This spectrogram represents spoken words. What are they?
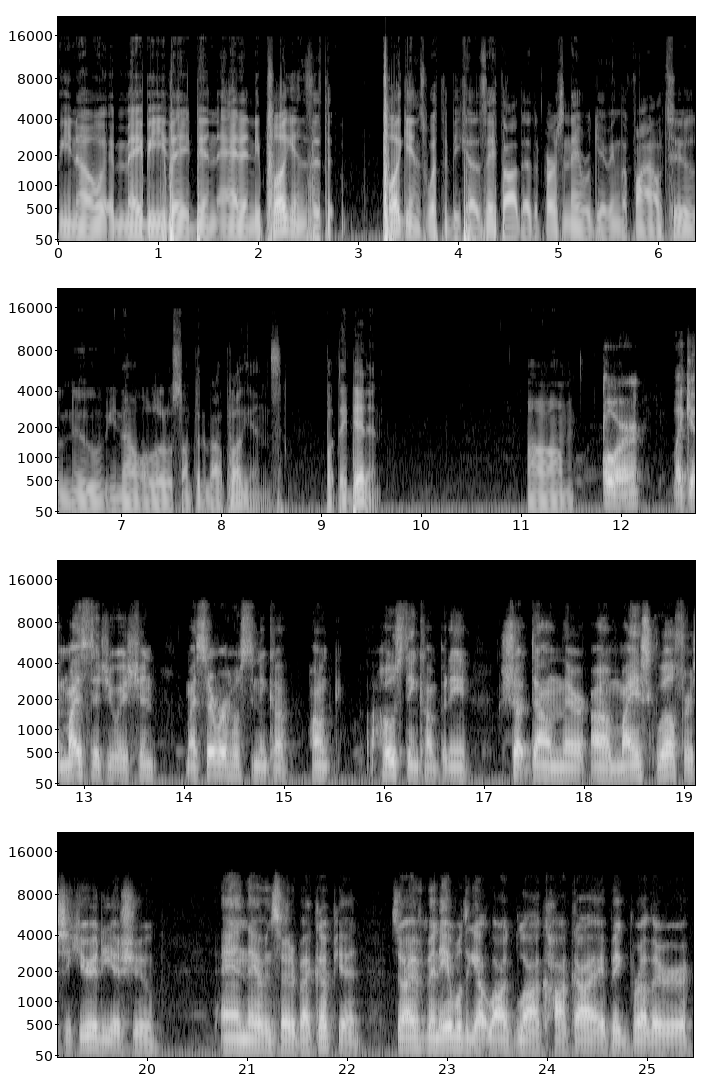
you know, maybe they didn't add any plugins that plugins with it because they thought that the person they were giving the file to knew, you know, a little something about plugins, but they didn't. Um, Or like in my situation, my server hosting co- hosting company shut down their um, MySQL for a security issue, and they haven't started back up yet. So I've been able to get Logblock, Hawkeye, Big Brother,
